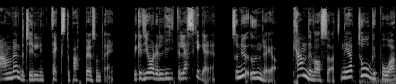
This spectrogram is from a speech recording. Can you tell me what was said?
använder tydligen inte text och papper och sånt där, vilket gör det lite läskigare. Så nu undrar jag, kan det vara så att när jag tog på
